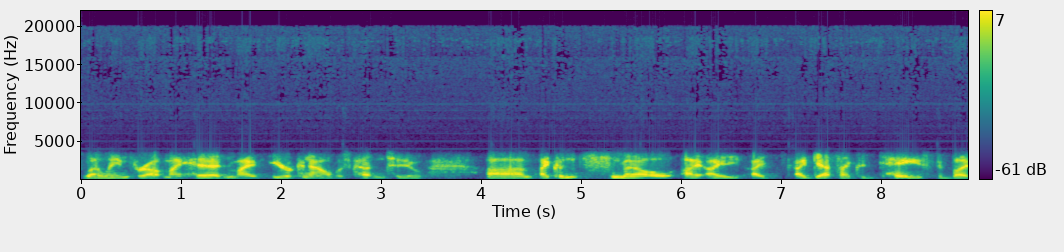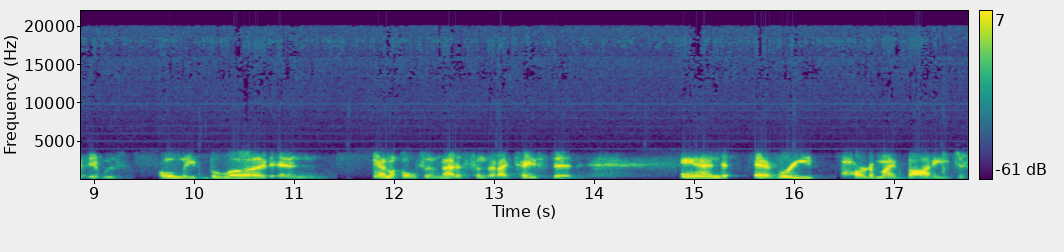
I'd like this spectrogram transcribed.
swelling throughout my head, and my ear canal was cut in two. Um, I couldn't smell. I, I, I, I guess I could taste, but it was only blood and chemicals and medicine that I tasted. And every part of my body just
